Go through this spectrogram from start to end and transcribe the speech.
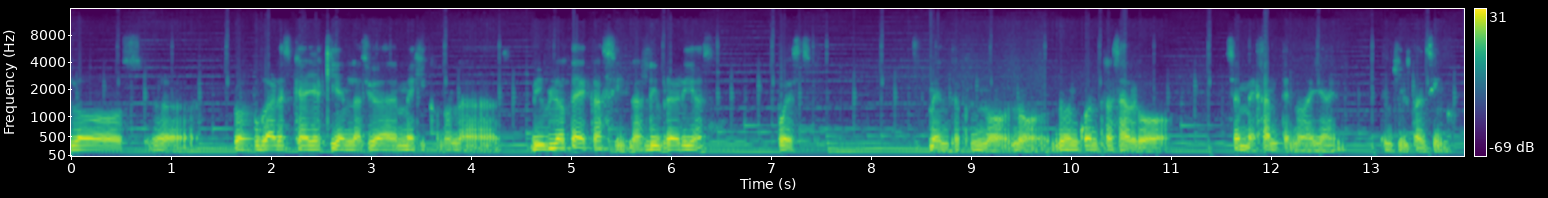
los, los lugares que hay aquí en la Ciudad de México, ¿no? las bibliotecas y las librerías, pues, pues no, no, no encuentras algo semejante ¿no? allá en, en Chilpancingo.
